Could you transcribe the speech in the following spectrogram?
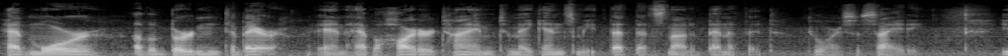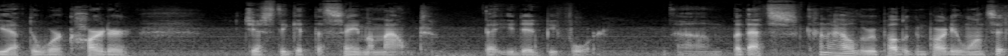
have more of a burden to bear and have a harder time to make ends meet. That that's not a benefit to our society. You have to work harder just to get the same amount that you did before. Um, but that's kind of how the Republican Party wants it.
